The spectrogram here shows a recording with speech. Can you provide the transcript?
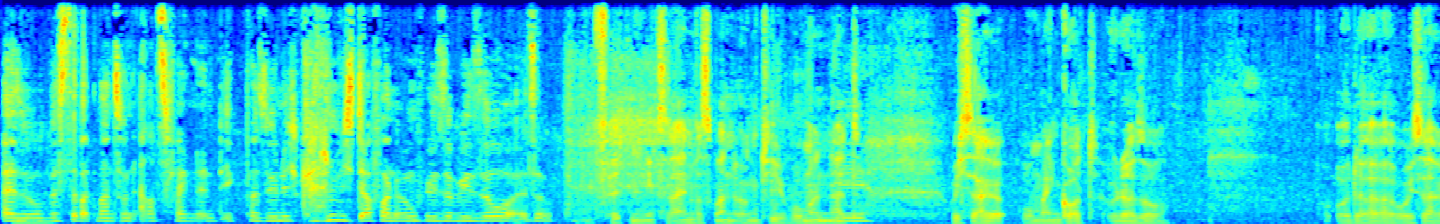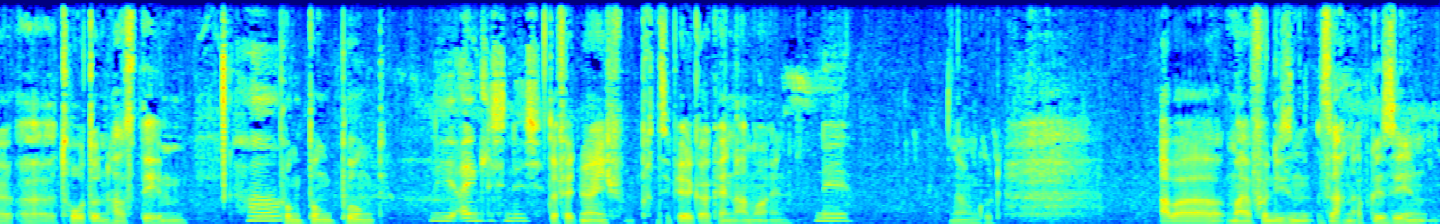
Also, wisst ihr, was man so einen Erzfeind nennt? Ich persönlich kann mich davon irgendwie sowieso, also, fällt mir nichts ein, was man irgendwie, wo man halt, Nee. wo ich sage, oh mein Gott oder so. Oder wo ich sage, äh, Tod und Hass dem ha? Punkt, Punkt, Punkt. nee, eigentlich nicht. Da fällt mir eigentlich prinzipiell gar kein Name ein. Nee. Na gut. Aber mal von diesen Sachen abgesehen,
